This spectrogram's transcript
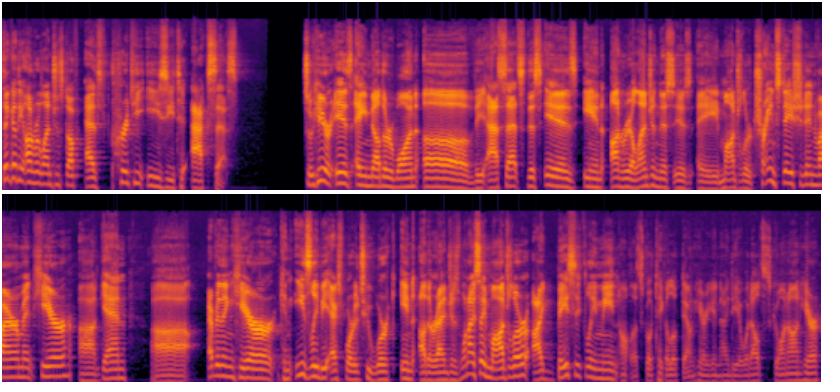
think of the Unreal Engine stuff as pretty easy to access. So here is another one of the assets. This is in Unreal Engine. This is a modular train station environment here. Uh, again, uh, Everything here can easily be exported to work in other engines. When I say modular, I basically mean, oh, let's go take a look down here and get an idea what else is going on here.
